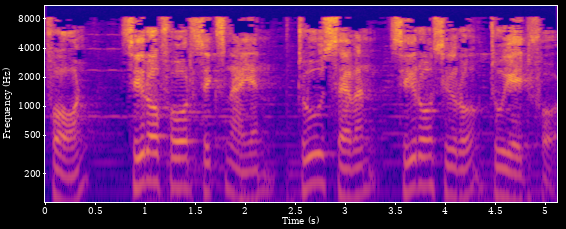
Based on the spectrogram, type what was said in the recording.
Phone zero four six nine two seven zero zero two eight four.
